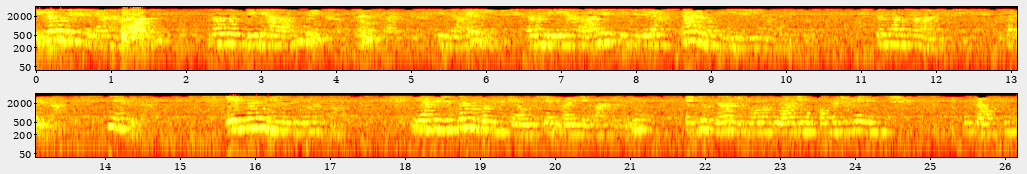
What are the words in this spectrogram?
E para poder chegar na roda, nós vamos ter que ralar um leito. Né? Exatamente ela deveria ralar nesse sentido gastar a nossa energia na pessoa. Então vamos falar disso. Isso é verdade. E é verdade. Ele não é a tribulação. E acreditando no potencial dos 144 mil, que os anjos vão atuar de uma forma diferente no próximo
